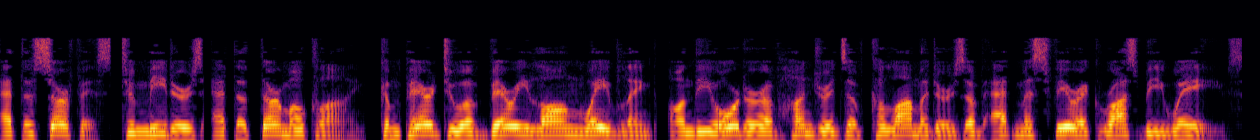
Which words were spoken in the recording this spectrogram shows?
at the surface to meters at the thermocline, compared to a very long wavelength, on the order of hundreds of kilometers of atmospheric Rossby waves.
